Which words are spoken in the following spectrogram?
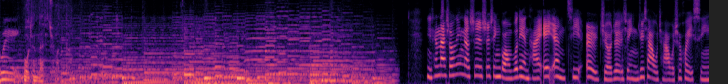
位。모든날이좋았다 你现在收听的是世新广播电台 AM 七二九，这里是影剧下午茶，我是慧心。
